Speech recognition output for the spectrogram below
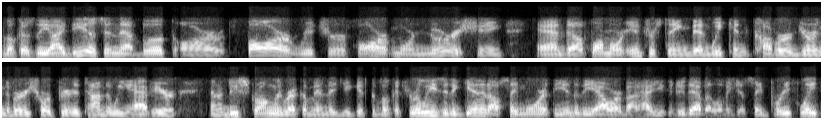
Because the ideas in that book are far richer, far more nourishing, and uh, far more interesting than we can cover during the very short period of time that we have here and I do strongly recommend that you get the book. It's real easy to get it. I'll say more at the end of the hour about how you can do that, but let me just say briefly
